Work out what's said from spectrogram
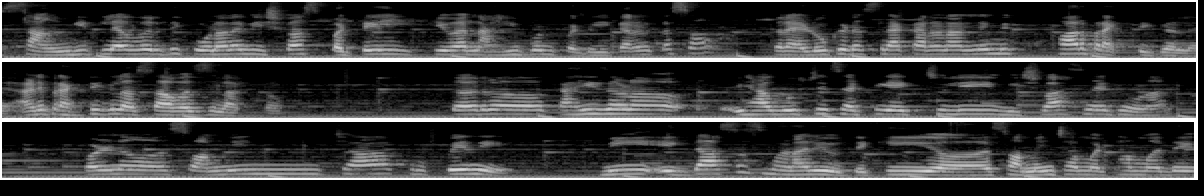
सांगितल्यावरती कोणाला विश्वास पटेल किंवा नाही पण पटेल. कारण कसं? तर ऍडव्होकेट असल्या कारणाने मी फार प्रॅक्टिकल आहे आणि प्रॅक्टिकल असावंच लागतं. तर काही जण ह्या गोष्टीसाठी ऍक्च्युली विश्वास नाही ठेवणार. पण स्वामींच्या कृपेने मी एकदा असंच म्हणाले होते की स्वामींच्या मठामध्ये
